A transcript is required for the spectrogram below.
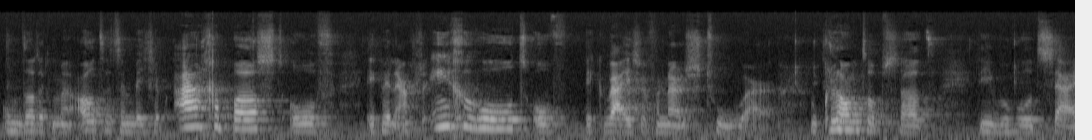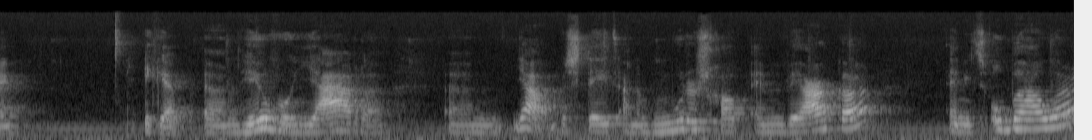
Omdat ik me altijd een beetje heb aangepast. Of ik ben ergens ingerold. Of ik wijs even naar de stoel waar een klant op zat die bijvoorbeeld zei: Ik heb um, heel veel jaren um, ja, besteed aan het moederschap en werken en iets opbouwen.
